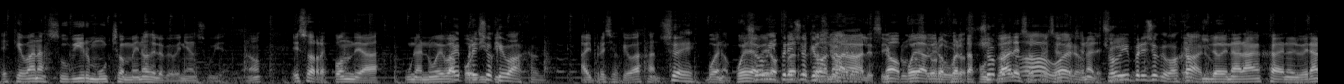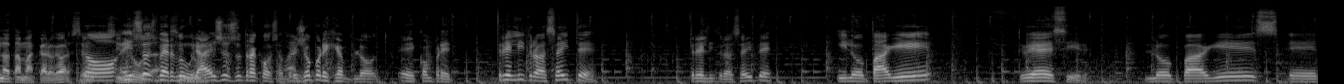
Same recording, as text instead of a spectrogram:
es que van a subir mucho menos de lo que venían subiendo. ¿no? Eso responde a una nueva Hay precios que bajan. ¿Hay precios que bajan? Sí. Bueno, puede haber ofertas que bajaron. no, puede haber ofertas puntuales o precios estacionales. Yo vi precios que bajaron. El kilo de naranja en el verano está más caro que ahora. No, eso es verdura, eso es otra cosa. Pero yo, por ejemplo, eh, compré 3 litros de aceite, 3 litros de aceite, y lo pagué, te voy a decir, lo pagué, eh,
